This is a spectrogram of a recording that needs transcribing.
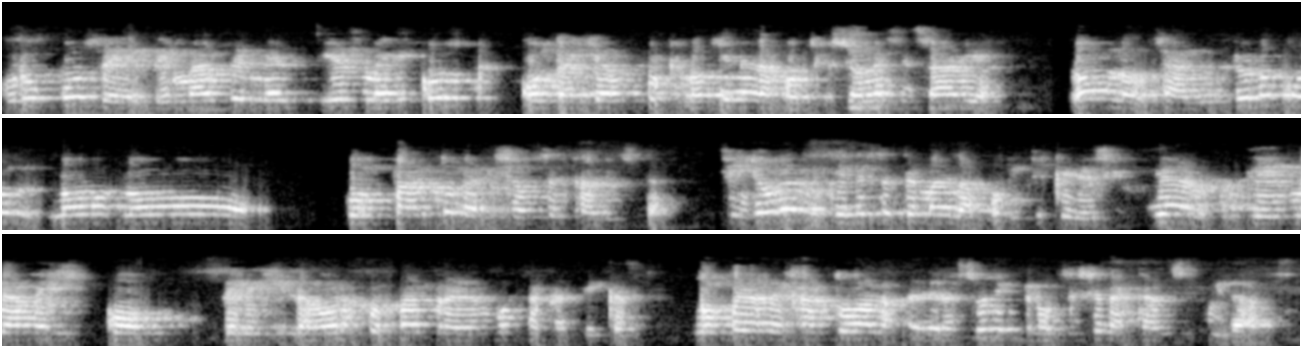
grupos de, más de 10 médicos contagiados porque no tienen la protección necesaria. No, no, o sea, yo no, no, no comparto la visión centralista. si yo me metí en este tema de la política y decir, ya, a irme a México de legisladora fue para traer algo a Zacatecas, no para dejar toda la federación y que nos dejen acá descuidados.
